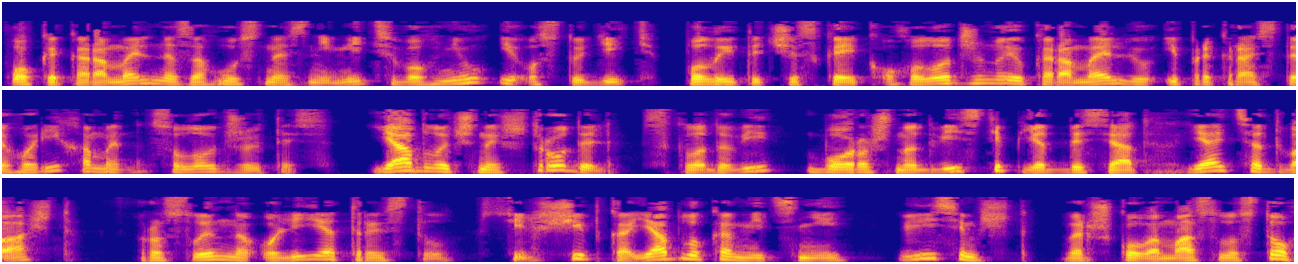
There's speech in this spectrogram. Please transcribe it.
поки карамель не загусне, зніміть з вогню і остудіть, полийте чизкейк охолодженою карамеллю і прикрасьте горіхами, насолоджуйтесь. Яблучний штрудель, складові, борошно 250, яйця 2 шт, рослинна олія 300, сіль щіпка яблука міцні, 8 шт, вершкове масло 100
